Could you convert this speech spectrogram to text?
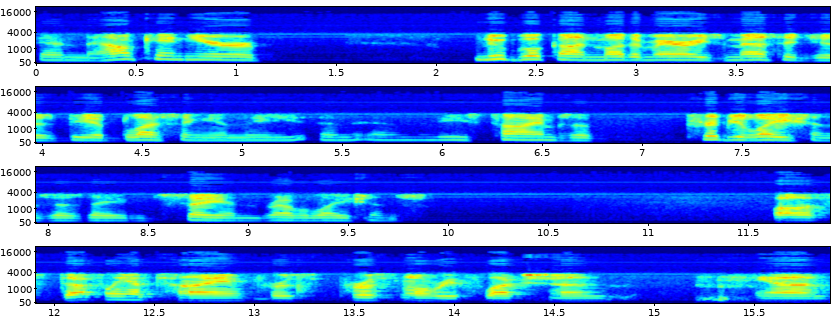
and how can your new book on Mother Mary's messages be a blessing in the in, in these times of tribulations, as they say in Revelations? Well, it's definitely a time for personal reflection and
